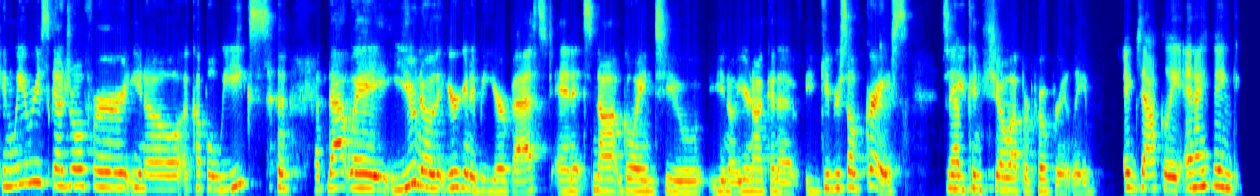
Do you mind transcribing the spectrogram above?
can we reschedule for you know a couple weeks? That way you know that you're going to be your best and it's not going to you know you're not going to give yourself grace so yep. you can show up appropriately. Exactly and i think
